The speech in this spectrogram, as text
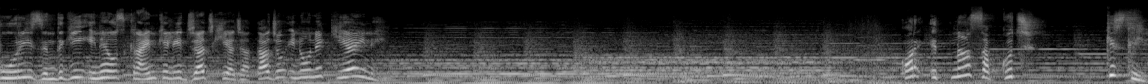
पूरी ज़िंदगी इन्हें उस क्राइम के लिए जज किया जाता जो इन्होंने किया ही नहीं। और इतना सब कुछ किस लिए?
